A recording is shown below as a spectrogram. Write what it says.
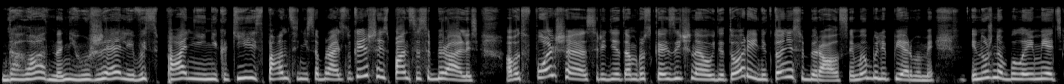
да ладно, неужели в Испании никакие испанцы не собрались? Ну, конечно, испанцы собирались. А вот в Польше среди там русскоязычной аудитории никто не собирался, и мы были первыми. И нужно было иметь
